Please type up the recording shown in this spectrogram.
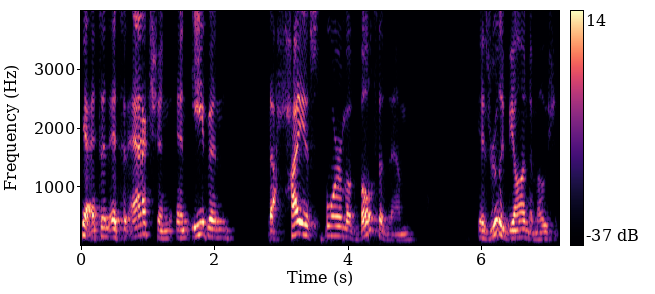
Yeah, it's an it's an action, and even the highest form of both of them is really beyond emotion.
